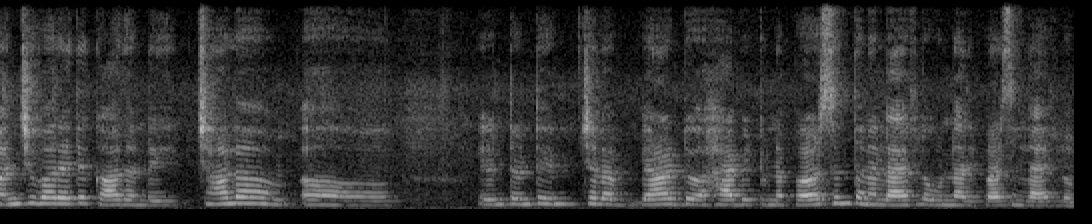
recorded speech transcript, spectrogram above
మంచివారైతే కాదండి. చాలా ఏంటంటే చాలా బ్యాడ్ హ్యాబిట్ ఉన్న పర్సన్ తన లైఫ్లో ఉన్నారు ఈ పర్సన్ లైఫ్లో.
